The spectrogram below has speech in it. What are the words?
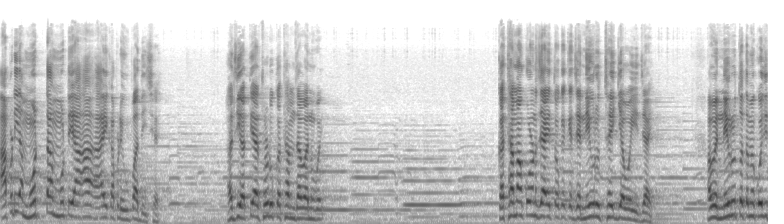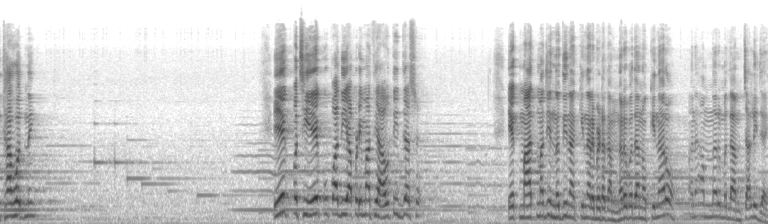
આપણી આ મોટા મોટી આ એક આપણી ઉપાધિ છે. હજી અત્યારે થોડું કથામાં જવાનું હોય. કથામાં કોણ જાય તો કે જે નિવૃત્ત થઈ ગયા હોય એ જાય. હવે નિવૃત્ત તો તમે કોઈ થાહો જ નહીં. એક પછી એક ઉપાધિ આપણી માથે આવતી જ જશે. એક મહાત્માજી નદીના કિનારે બેઠા હતા નર્મદાનો કિનારો અને આમ નર્મદા આમ ચાલી જાય.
